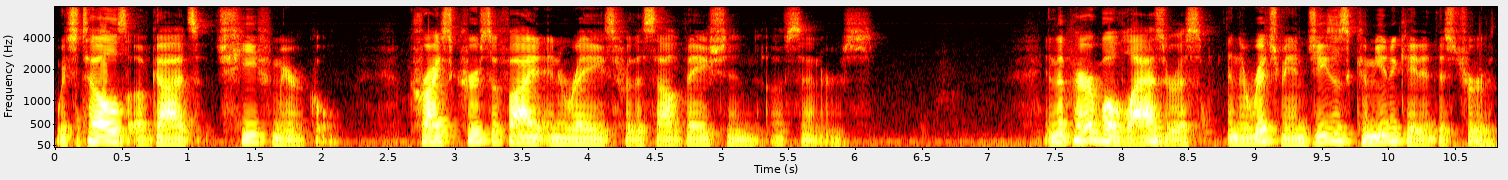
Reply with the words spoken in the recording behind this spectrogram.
which tells of God's chief miracle, Christ crucified and raised for the salvation of sinners. In the parable of Lazarus and the rich man, Jesus communicated this truth.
